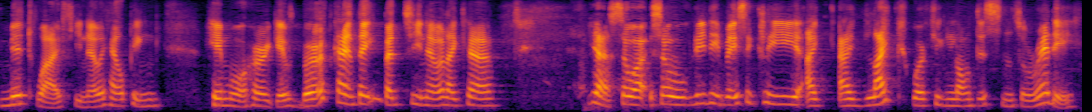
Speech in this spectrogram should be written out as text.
midwife, you know, helping him or her give birth kind of thing. But you know, like. Uh, yeah, so uh, so really, basically, I I like working long distance already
